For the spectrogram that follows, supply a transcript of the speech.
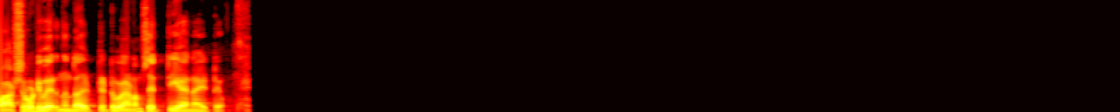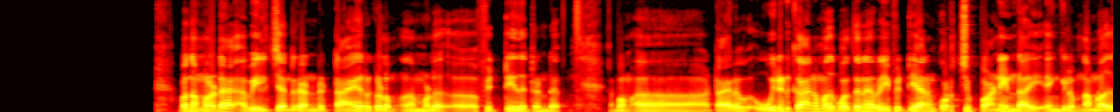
വാഷറോടി വരുന്നുണ്ട്. അത് ഇട്ടിട്ട് വേണം സെറ്റ് ചെയ്യാനായിട്ട്. അപ്പോൾ നമ്മളുടെ വീൽ ചെയറിന്റെ രണ്ട് ടയറുകളും നമ്മൾ ഫിറ്റ് ചെയ്തിട്ടുണ്ട്. അപ്പം ടയർ ഊരെടുക്കാനും അതുപോലെ തന്നെ റീഫിറ്റ് ചെയ്യാനും കുറച്ച് പണി ഉണ്ടായി എങ്കിലും നമ്മളത്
